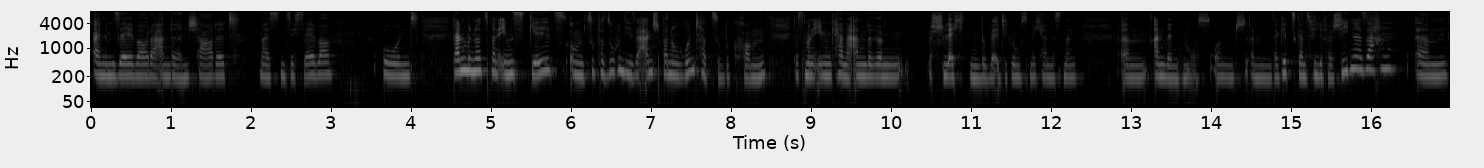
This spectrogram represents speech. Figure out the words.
einem selber oder anderen schadet, meistens sich selber. Und dann benutzt man eben Skills, um zu versuchen, diese Anspannung runterzubekommen, dass man eben keine anderen schlechten Bewältigungsmechanismen ähm, anwenden muss. Und ähm, da gibt es ganz viele verschiedene Sachen. Ähm,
